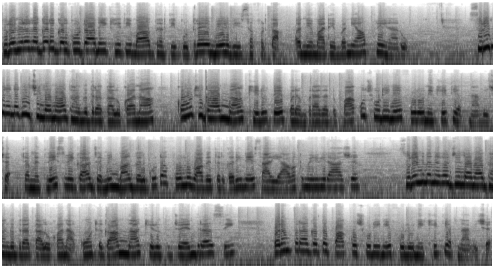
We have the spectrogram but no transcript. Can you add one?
સુરેન્દ્રનગર, ગલગોટાની ખેતીમાં ધરતીપુત્રએ મેળવી સફળતા, અન્ય માટે બન્યા પ્રેરણારૂપ. સુરેન્દ્રનગર જિલ્લાના ધાંગધ્રા તાલુકાના કોઠ ગામના ખેડૂતે પરંપરાગત પાકો છોડીને ફૂલોની ખેતી અપનાવી છે. તેમણે ત્રીસ વીઘા જમીનમાં ગલગોટા ફૂલનું વાવેતર કરીને સારી આવક મેળવી રહ્યા છે. સુરેન્દ્રનગર જિલ્લાના ધાંગધ્રા તાલુકાના કોઠ ગામના ખેડૂત જયેન્દ્રસિંહ પરંપરાગત પાકો છોડીને ફૂલોની ખેતી અપનાવી છે.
